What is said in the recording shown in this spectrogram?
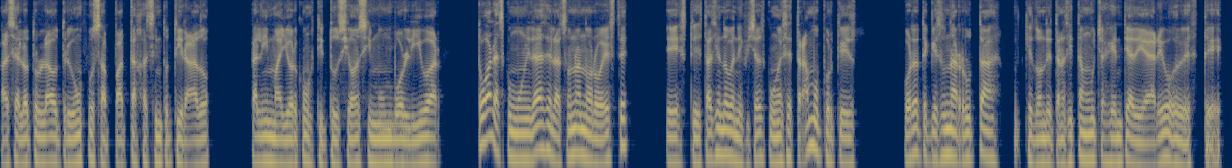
hacia el otro lado, Triunfo, Zapata, Jacinto Tirado, Cali Mayor, Constitución, Simón Bolívar, todas las comunidades de la zona noroeste este, están siendo beneficiadas con ese tramo, porque es, acuérdate que es una ruta que donde transita mucha gente a diario, este,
